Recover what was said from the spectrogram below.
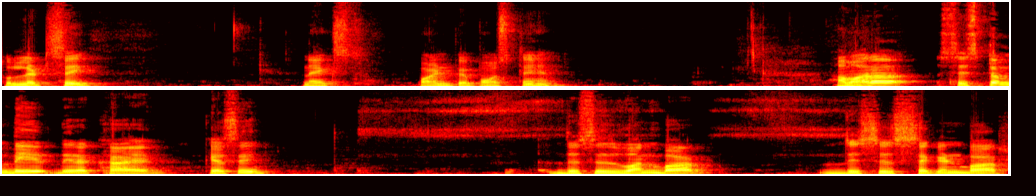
तो लेट से नेक्स्ट पॉइंट पे पहुँचते हैं। हमारा सिस्टम दे दे रखा है, कैसे? This is one bar this is second bar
